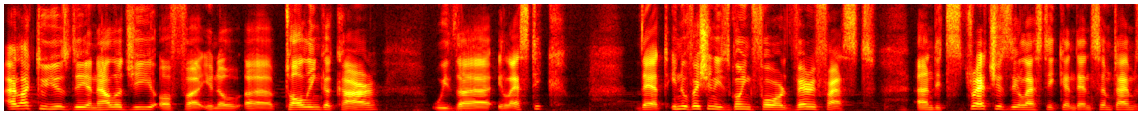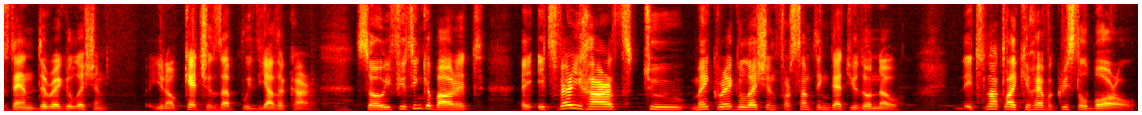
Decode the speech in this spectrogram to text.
I, like to use the analogy of, uh, you know, uh, tolling a car with elastic that innovation is going forward very fast and it stretches the elastic and then sometimes then the regulation you know, catches up with the other car. So if you think about it, it's very hard to make regulation for something that you don't know. It's not like you have a crystal ball,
